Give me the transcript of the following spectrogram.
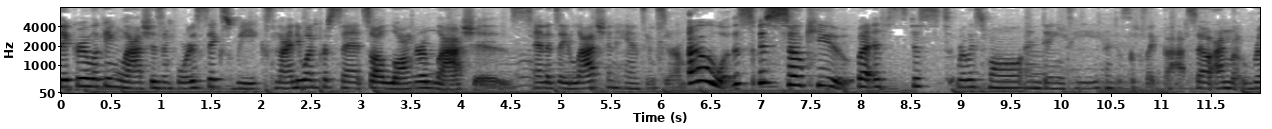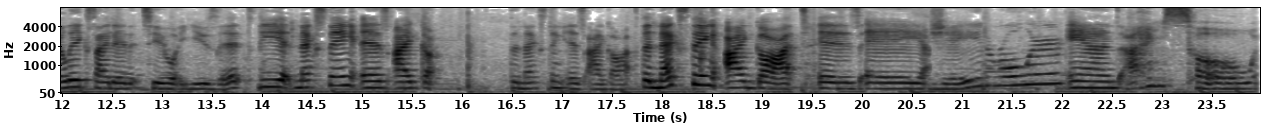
thicker looking lashes in four to six weeks. 91% saw longer lashes. And it's a lash enhancing serum. Oh, this is so cute. But it's just really small and dainty and just looks like that. So I'm really excited to use it. The next thing is I got the next thing is I got. The next thing I got is a jade roller and I'm so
